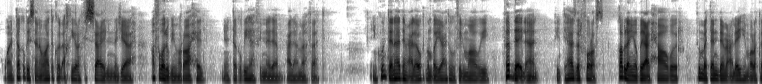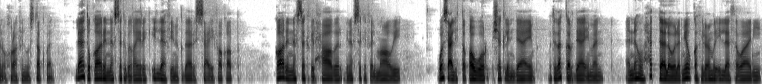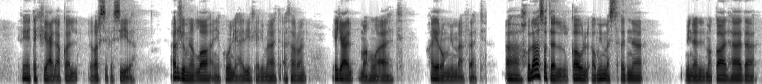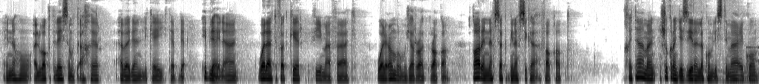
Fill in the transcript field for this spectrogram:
وأن تقضي سنواتك الأخيرة في السعي للنجاح أفضل بمراحل من أن تقضيها في الندم على ما فات. إن كنت نادم على وقت ضيعته في الماضي فابدأ الآن في انتهاز الفرص قبل أن يضيع الحاضر ثم تندم عليه مرة أخرى في المستقبل. لا تقارن نفسك بغيرك إلا في مقدار السعي فقط. قارن نفسك في الحاضر بنفسك في الماضي واسعى للتطور بشكل دائم وتذكر دائما أنه حتى لو لم يبقى في العمر إلا ثواني فهي تكفي على الأقل لغرس فسيلة. أرجو من الله أن يكون لهذه الكلمات أثرا يجعل ما هو آت خير مما فات. آه خلاصة القول أو مما استفدنا من المقال هذا إنه الوقت ليس متأخر أبدا لكي تبدأ. ابدأ الآن ولا تفكر فيما فات والعمر مجرد رقم. قارن نفسك بنفسك فقط. ختاما شكرا جزيلا لكم لاستماعكم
